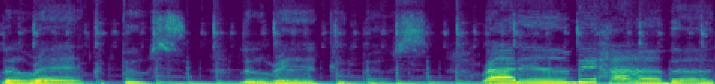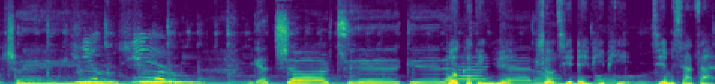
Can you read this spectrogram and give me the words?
Little red 播客订阅、手机 APP、节目下载，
